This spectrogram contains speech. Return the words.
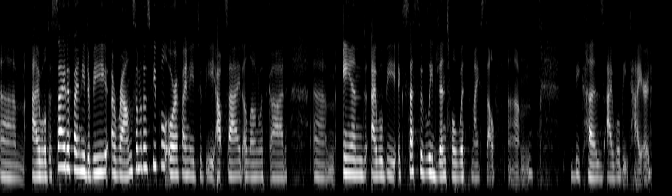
Um, I will decide if I need to be around some of those people or if I need to be outside alone with God. Um, and I will be excessively gentle with myself. Um, because I will be tired.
